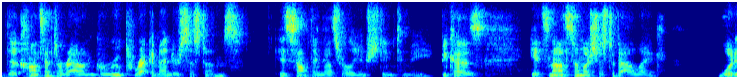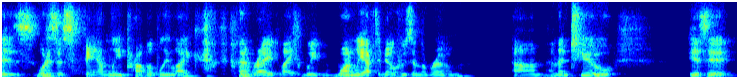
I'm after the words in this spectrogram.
the concept around group recommender systems is something that's really interesting to me because it's not so much just about like what is what is this family probably like right? Like we one we have to know who's in the room. Um, and then two is it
